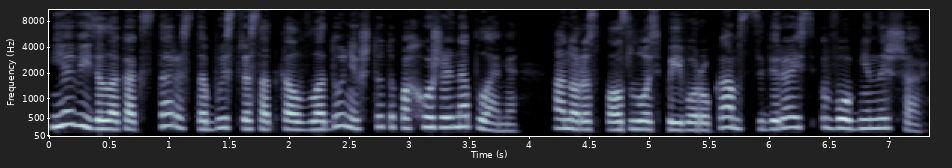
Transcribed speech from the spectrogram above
Я видела, как староста быстро соткал в ладонях что-то похожее на пламя. Оно расползлось по его рукам, собираясь в огненный шар.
